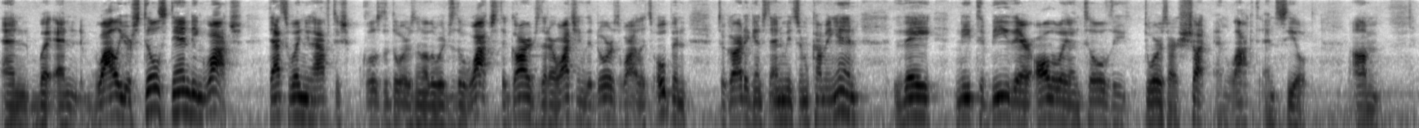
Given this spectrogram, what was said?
And but and while you're still standing watch, that's when you have to close the doors. In other words, the watch, the guards that are watching the doors while it's open to guard against enemies from coming in, they need to be there all the way until the doors are shut and locked and sealed. Um,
